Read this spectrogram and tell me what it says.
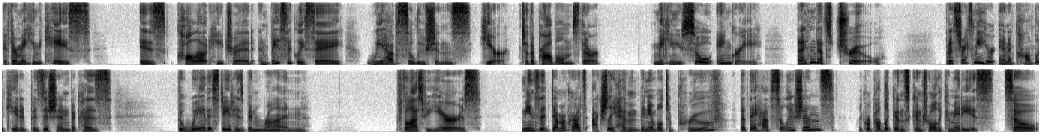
if they're making the case is call out hatred and basically say, we have solutions here to the problems that are making you so angry. And I think that's true. But it strikes me you're in a complicated position because the way the state has been run for the last few years means that Democrats actually haven't been able to prove that they have solutions. Like Republicans control the committees. So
